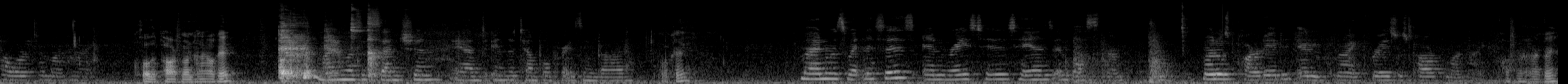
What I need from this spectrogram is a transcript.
power from on high. Clothe the power from on high, okay? Mine was ascension and in the temple praising God. Okay. Mine was witnesses and raised his hands and blessed them. Mine was parted and my phrase was power from on high. Power from on high, okay?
